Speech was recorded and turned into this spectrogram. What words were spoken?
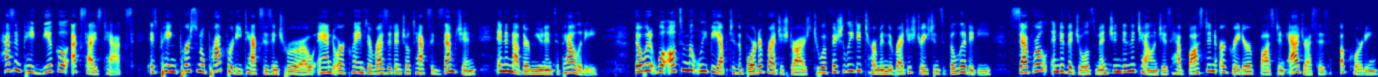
hasn't paid vehicle excise tax, is paying personal property taxes in Truro and or claims a residential tax exemption in another municipality. Though it will ultimately be up to the Board of Registrars to officially determine the registration's validity, several individuals mentioned in the challenges have Boston or Greater Boston addresses according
